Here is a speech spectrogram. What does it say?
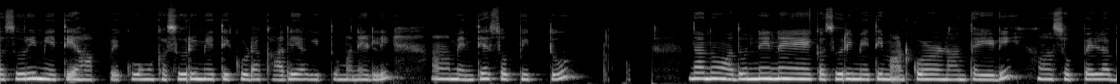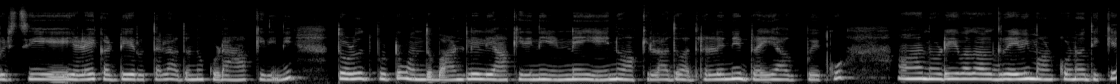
ಕಸೂರಿ ಮೇಥಿ ಹಾಕಬೇಕು. ಕಸೂರಿ ಮೇಥಿ ಕೂಡ ಖಾಲಿಯಾಗಿತ್ತು ಮನೆಯಲ್ಲಿ. ಮೆಂತ್ಯ ಸೊಪ್ಪಿತ್ತು. ನಾನು ಅದನ್ನೇ ಕಸೂರಿ ಮೇಥಿ ಮಾಡ್ಕೊಳ್ಳೋಣ ಅಂತ ಹೇಳಿ ಸೊಪ್ಪೆಲ್ಲ ಬಿಡಿಸಿ ಎಳೆ ಕಡ್ಡಿ ಇರುತ್ತಲ್ಲ ಅದನ್ನು ಕೂಡ ಹಾಕಿದ್ದೀನಿ. ತೊಳೆದ್ಬಿಟ್ಟು ಒಂದು ಬಾಣಲಿಲಿ ಹಾಕಿದ್ದೀನಿ. ಎಣ್ಣೆ ಏನೂ ಹಾಕಿಲ್ಲ. ಅದು ಅದರಲ್ಲೇ ಡ್ರೈ ಆಗಬೇಕು. ನೋಡಿ ಇವಾಗ ಗ್ರೇವಿ ಮಾಡ್ಕೊಳೋದಕ್ಕೆ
